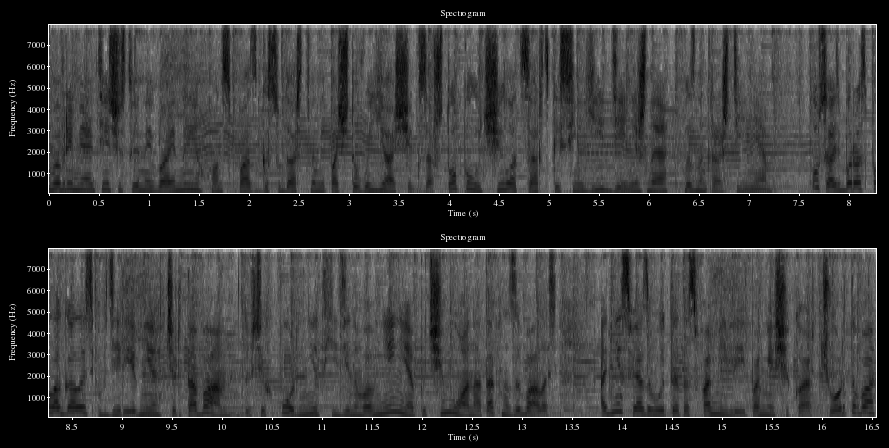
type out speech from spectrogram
Во время Отечественной войны он спас государственный почтовый ящик, за что получил от царской семьи денежное вознаграждение. Усадьба располагалась в деревне Чертова. До сих пор нет единого мнения, почему она так называлась. Одни связывают это с фамилией помещика Чертова,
